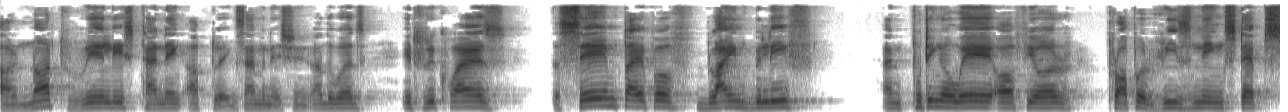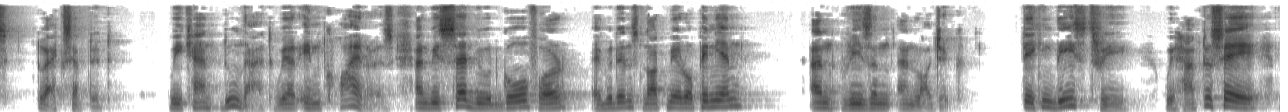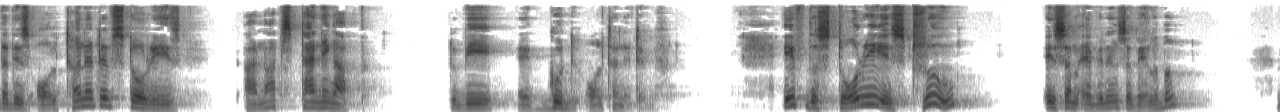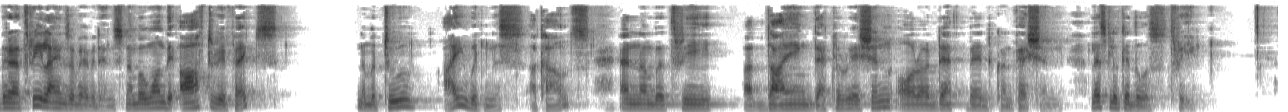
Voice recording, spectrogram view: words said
are not really standing up to examination. In other words, it requires the same type of blind belief and putting away of your proper reasoning steps to accept it. We can't do that. We are inquirers. And we said we would go for evidence, not mere opinion, and reason and logic. Taking these three, we have to say that these alternative stories are not standing up to be a good alternative. If the story is true, is some evidence available? There are three lines of evidence. Number one, the after effects. Number two, eyewitness accounts. And number three, a dying declaration or a deathbed confession. Let's look at those three.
